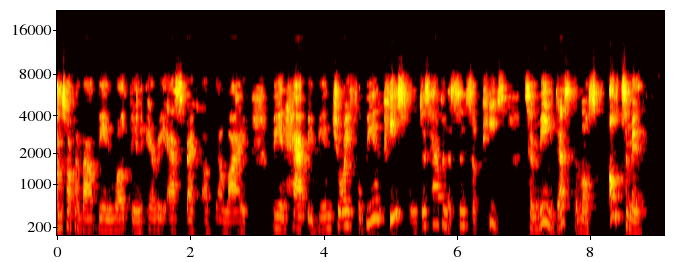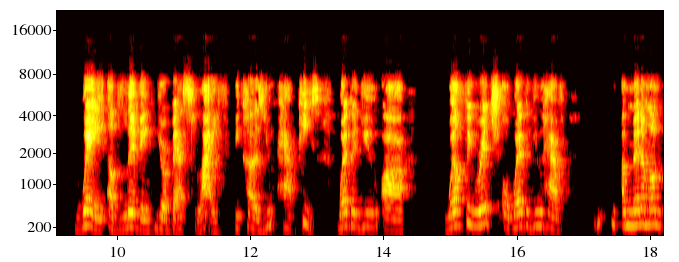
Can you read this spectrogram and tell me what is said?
I'm talking about being wealthy in every aspect of your life, being happy, being joyful, being peaceful, just having a sense of peace. To me, that's the most ultimate way of living your best life because you have peace, whether you are wealthy, rich, or whether you have a minimum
